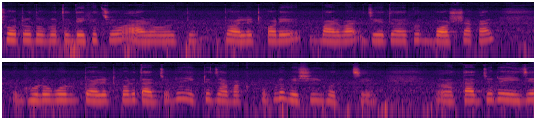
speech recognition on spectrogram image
ছোট, তোমরা তো দেখেছ, আর ও একটু টয়লেট করে বারবার। যেহেতু এখন বর্ষাকাল, ঘন ঘন টয়লেট করে, তার জন্য একটু জামা কাপড়গুলো বেশিই হচ্ছে। তার জন্য এই যে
